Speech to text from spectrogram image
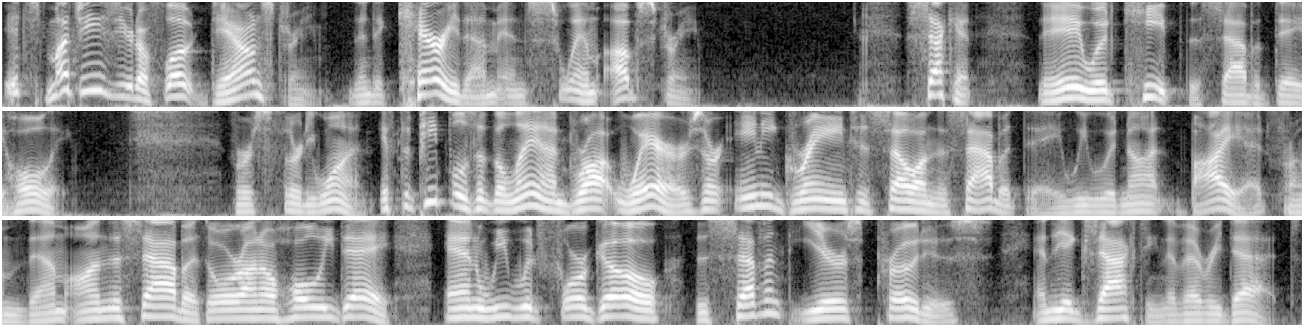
it's much easier to float downstream than to carry them and swim upstream. Second, they would keep the Sabbath day holy. Verse 31 If the peoples of the land brought wares or any grain to sell on the Sabbath day, we would not buy it from them on the Sabbath or on a holy day, and we would forego the seventh year's produce and the exacting of every debt.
